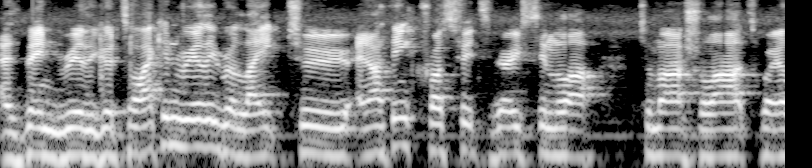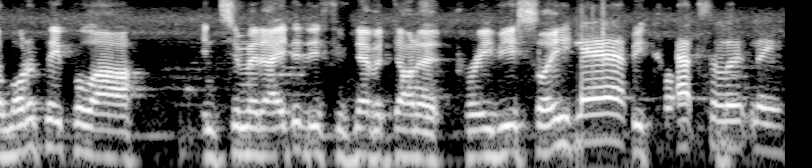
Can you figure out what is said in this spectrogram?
has been really good. So I can really relate to, and I think CrossFit's very similar to martial arts, where a lot of people are intimidated if you've never done it previously. Yeah, Because absolutely.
